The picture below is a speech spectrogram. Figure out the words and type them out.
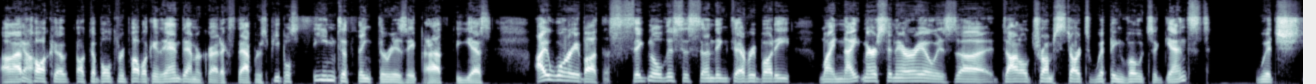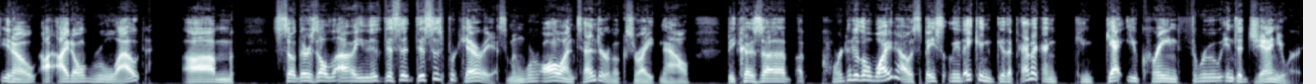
Uh, I've yeah. talked, I've talked to both Republicans and Democratic staffers. People seem to think there is a path to yes. I worry about the signal this is sending to everybody. My nightmare scenario is uh, Donald Trump starts whipping votes against which you know I, I don't rule out. Um, so there's a I mean this is this is precarious. I mean we're all on tenterhooks right now because uh, according to the White House, basically they can the Pentagon can get Ukraine through into January.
